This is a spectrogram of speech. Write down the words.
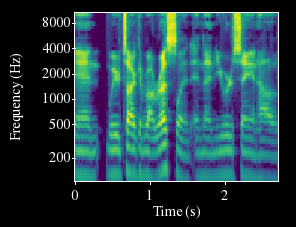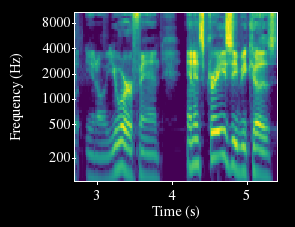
and we were talking about wrestling and then you were saying how, you know, you were a fan. And it's crazy because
